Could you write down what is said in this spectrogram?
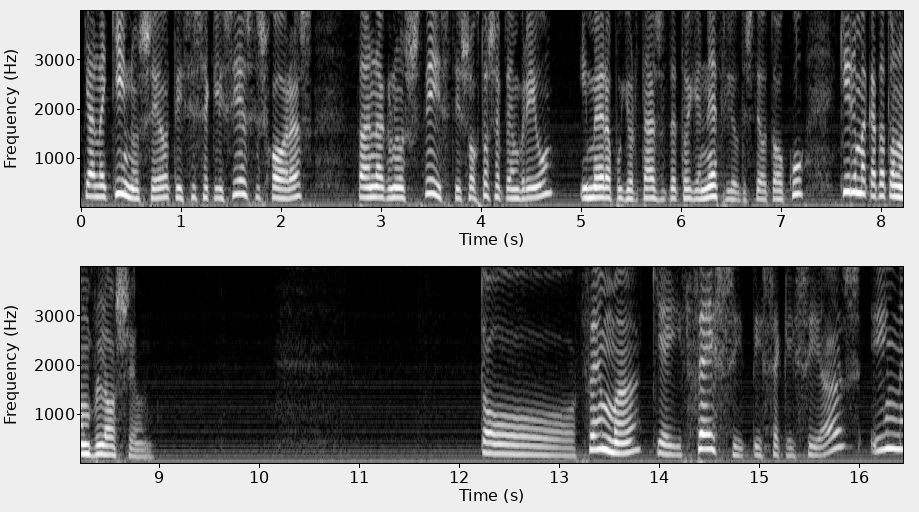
και ανακοίνωσε ότι στις εκκλησίες της χώρας θα αναγνωστεί στις 8 Σεπτεμβρίου, η μέρα που γιορτάζεται το γενέθλιο της Θεοτόκου, κήρυμα κατά των αμβλώσεων. Το θέμα και η θέση της Εκκλησίας είναι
